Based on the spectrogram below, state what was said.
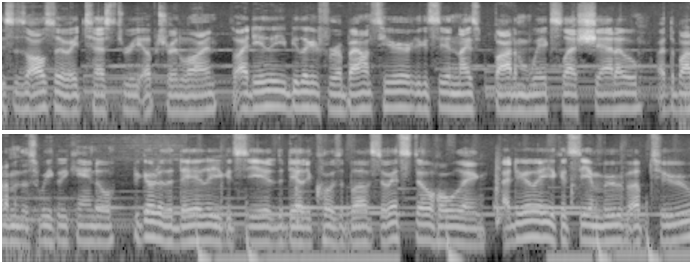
This is also a test three uptrend line. So ideally, you'd be looking for a bounce here. You can see a nice bottom wick slash shadow at the bottom of this weekly candle. If you go to the daily, you can see the daily close above. So it's still holding. Ideally, you could see a move up to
